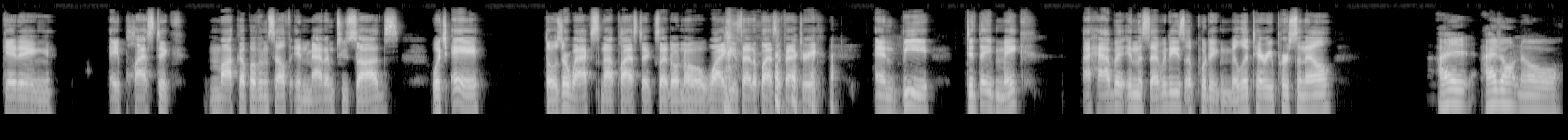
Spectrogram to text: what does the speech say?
getting a plastic mock up of himself in Madame Tussauds, which A, those are wax, not plastic, so I don't know why he's at a plastic factory. And B, did they make a habit in the 70s of putting military personnel? I I don't know.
